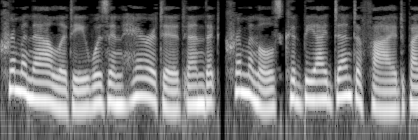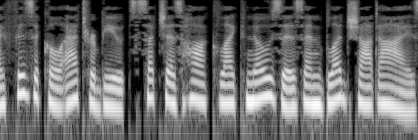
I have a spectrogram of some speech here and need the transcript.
Criminality was inherited and that criminals could be identified by physical attributes such as hawk-like noses and bloodshot eyes.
